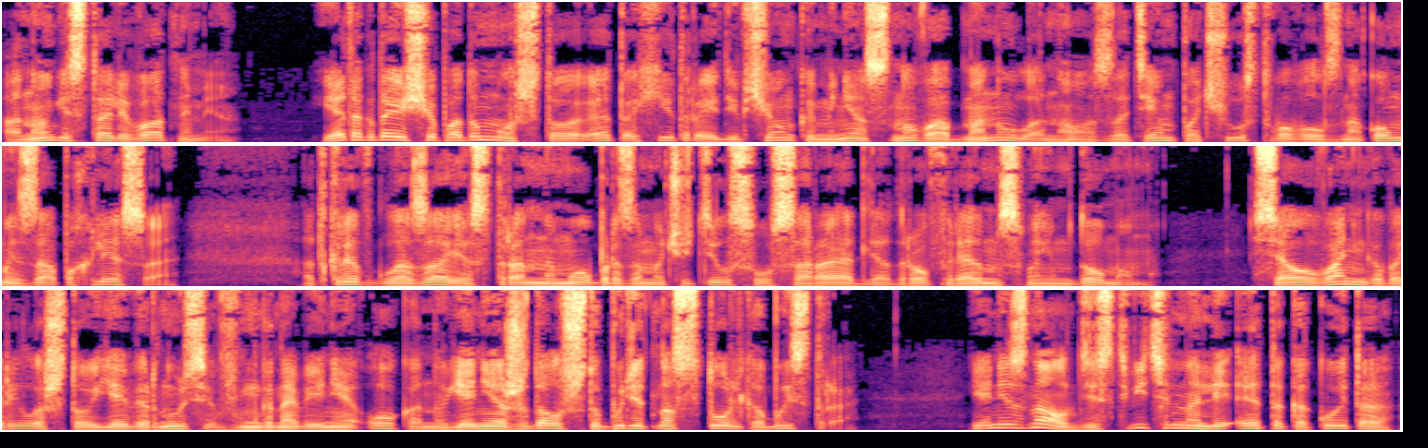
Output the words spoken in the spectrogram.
а ноги стали ватными. Я тогда еще подумал, что эта хитрая девчонка меня снова обманула, но затем почувствовал знакомый запах леса. Открыв глаза, я странным образом очутился у сарая для дров рядом с моим домом. Сяо Вань говорила, что я вернусь в мгновение ока, но я не ожидал, что будет настолько быстро. Я не знал, действительно ли это какой-то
